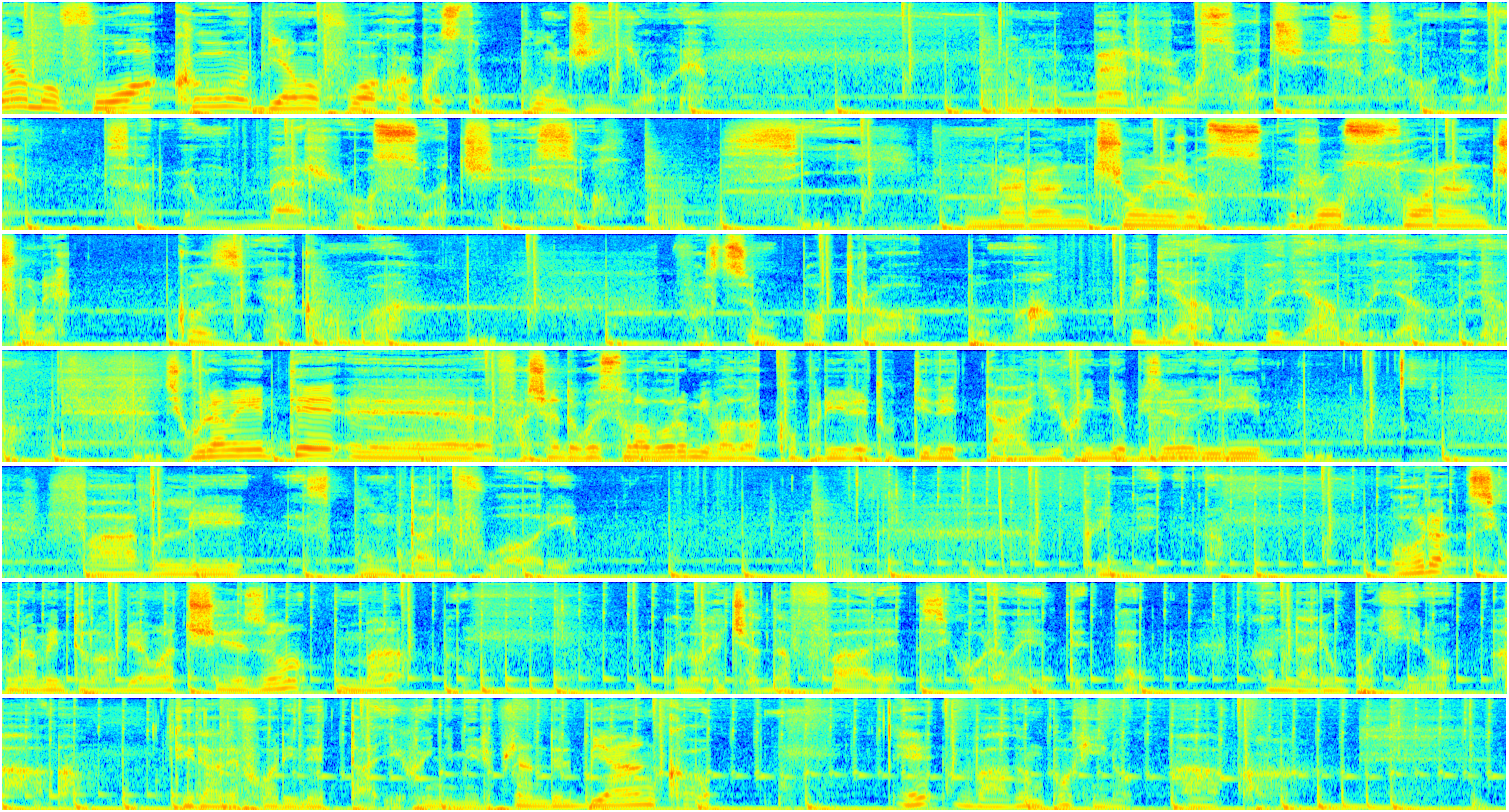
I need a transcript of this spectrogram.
diamo fuoco diamo fuoco a questo pungiglione. Un bel rosso acceso secondo me. Serve un bel rosso acceso. Sì. Un arancione rosso, rosso arancione così ecco qua. Forse un po' troppo ma vediamo vediamo vediamo vediamo. Sicuramente eh, facendo questo lavoro mi vado a coprire tutti i dettagli quindi ho bisogno di farli spuntare fuori. Quindi ora sicuramente lo abbiamo acceso ma quello che c'è da fare sicuramente è andare un pochino a tirare fuori i dettagli. Quindi mi riprendo il bianco e vado un pochino a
